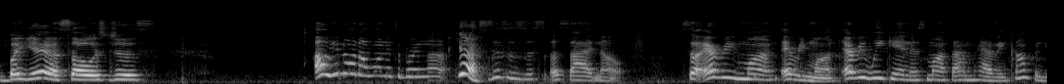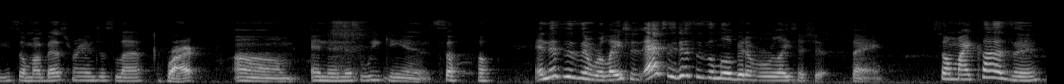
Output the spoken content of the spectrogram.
but yeah, so it's just Oh, you know what I wanted to bring up? yes, This is just a side note. So every month, every month, every weekend this month, I'm having company. So my best friend just left. right, Um, and then this weekend, so, and this is in relation. Actually, this is a little bit of a relationship thing. So my cousin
